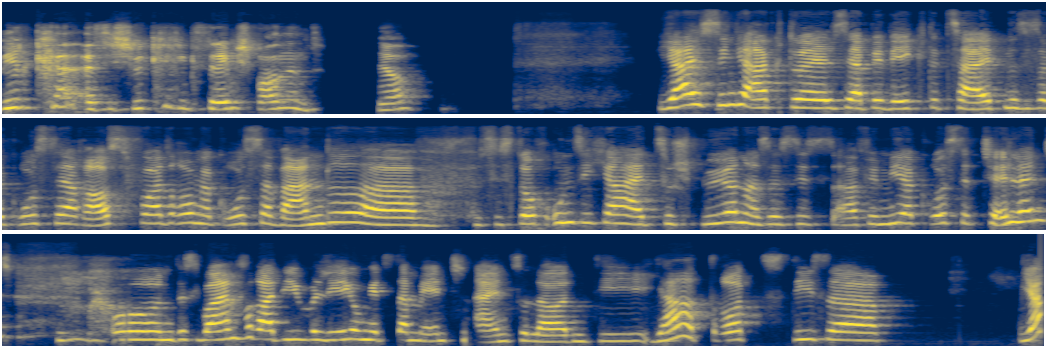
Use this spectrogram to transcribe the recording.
Äh, es ist wirklich extrem spannend. Ja. Ja, es sind ja aktuell sehr bewegte Zeiten. Es ist eine große Herausforderung, ein großer Wandel. Äh, es ist doch Unsicherheit zu spüren. Also es ist äh, für mich eine große Challenge. Und es war einfach auch die Überlegung, jetzt da Menschen einzuladen, die ja trotz dieser, ja,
